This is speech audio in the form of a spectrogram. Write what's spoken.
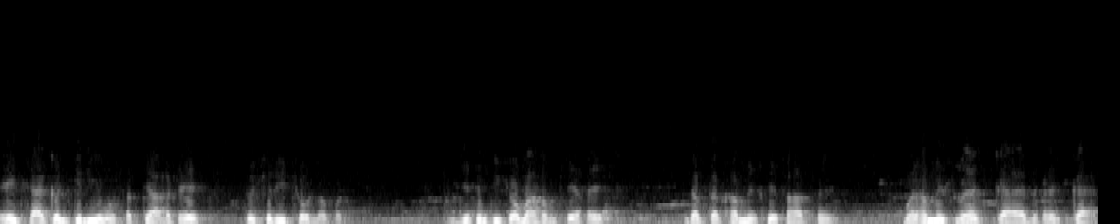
एक सेकंड के लिए वो सत्या हटे तो शरीर छोड़ना पड़े। जिसम की शोभा हमसे है। जब तक हम इसके साथ हैं। पर हम इसमें कैद हैं, कैद।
